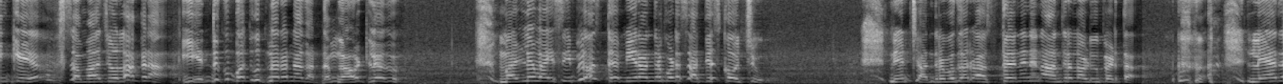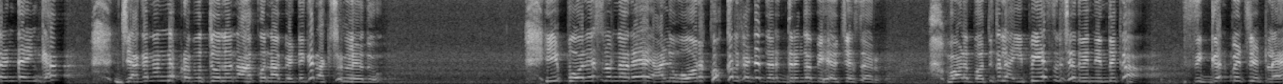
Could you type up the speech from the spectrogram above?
ఇంకే సమాజంలో అక్కడ ఎందుకు బతుకుతున్నారో నాకు అర్థం కావట్లేదు. మళ్ళీ వైసీపీ వస్తే మీరందరూ కూడా సర్దేసుకోవచ్చు నేను చంద్రబాబు గారు వస్తేనే నేను ఆంధ్రలో అడుగు పెడతా. లేదంటే ఇంకా జగనన్న ప్రభుత్వంలో నాకు నా బిడ్డకి రక్షణ లేదు. ఈ పోలీసులు ఉన్నారే వాళ్ళు ఊర కుక్కల కంటే దరిద్రంగా బిహేవ్ చేశారు. వాళ్ళ బతుకులు ఐపీఎస్లు చదివింది ఎందుక? సిగ్గనిపించట్లే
